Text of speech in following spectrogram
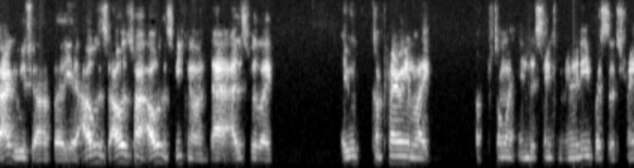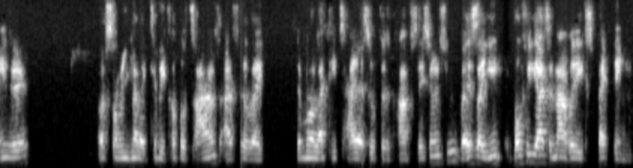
I agree with you. But yeah, I was I was trying. I wasn't speaking on that. I just feel like if you comparing like someone in the same community versus a stranger or someone you met like maybe a couple of times, I feel like they're more likely to have a superficial conversation with you. But it's like you, both of you guys are not really expecting.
